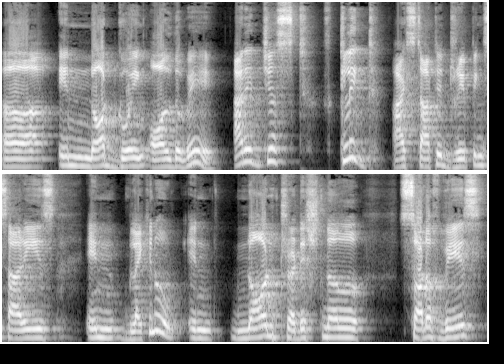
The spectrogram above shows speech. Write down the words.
uh, in not going all the way. And it just clicked. I started draping saris in like, you know, in non traditional sort of ways.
